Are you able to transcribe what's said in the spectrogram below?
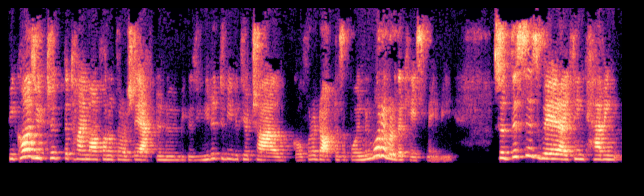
Because you took the time off on a Thursday afternoon because you needed to be with your child, go for a doctor's appointment, whatever the case may be. So this is where I think having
